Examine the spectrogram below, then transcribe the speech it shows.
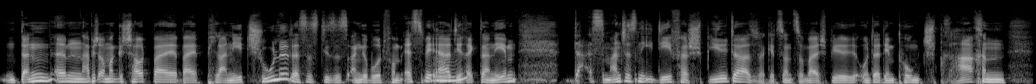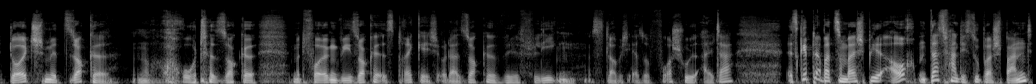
Dann ähm, habe ich auch mal geschaut bei, bei Planet Schule, das ist dieses Angebot vom SWR mhm. direkt daneben. Da ist manches eine Idee verspielter. Also da gibt's dann zum Beispiel unter dem Punkt Sprachen Deutsch mit Socke eine rote Socke mit Folgen wie Socke ist dreckig oder Socke will fliegen. Das ist, glaube ich, eher so Vorschulalter. Es gibt aber zum Beispiel auch, und das fand ich super spannend,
